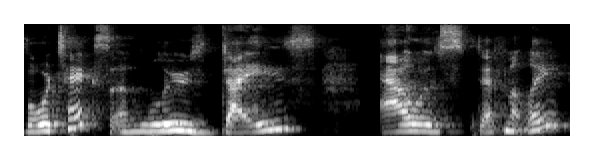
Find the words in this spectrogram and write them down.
vortex and lose days hours definitely.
